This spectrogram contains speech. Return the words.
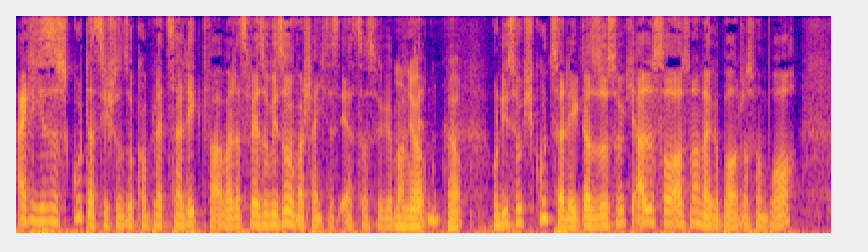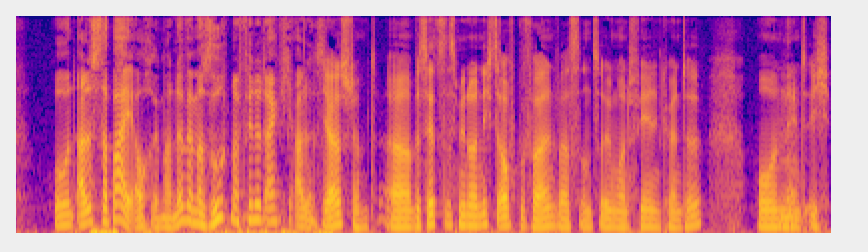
eigentlich ist es gut, dass die schon so komplett zerlegt war, weil das wäre sowieso wahrscheinlich das erste, was wir gemacht ja, hätten. ja. Und die ist wirklich gut zerlegt. Also das ist wirklich alles so auseinandergebaut, was man braucht. Und alles dabei auch immer, ne? Wenn man sucht, man findet eigentlich alles. Ja, das stimmt. Äh, bis jetzt ist mir noch nichts aufgefallen, was uns irgendwann fehlen könnte. Und Nee. ich,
